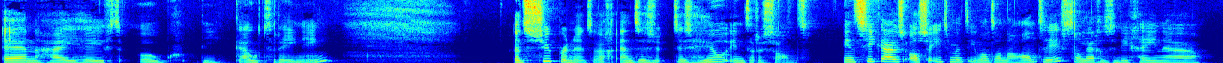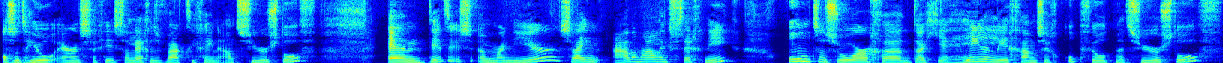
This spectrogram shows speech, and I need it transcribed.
en hij heeft ook die koudtraining. Het is super nuttig en het is, het is heel interessant. In het ziekenhuis, als er iets met iemand aan de hand is, dan leggen ze diegene als het heel ernstig is, dan leggen ze vaak diegene aan het zuurstof. En dit is een manier, zijn ademhalingstechniek, om te zorgen dat je hele lichaam zich opvult met zuurstof.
